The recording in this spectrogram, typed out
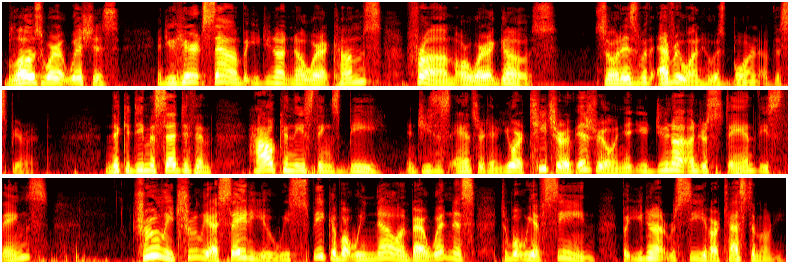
blows where it wishes, and you hear its sound, but you do not know where it comes from or where it goes. So it is with everyone who is born of the Spirit. Nicodemus said to him, How can these things be? And Jesus answered him, You are a teacher of Israel, and yet you do not understand these things? Truly, truly, I say to you, we speak of what we know and bear witness to what we have seen, but you do not receive our testimony.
